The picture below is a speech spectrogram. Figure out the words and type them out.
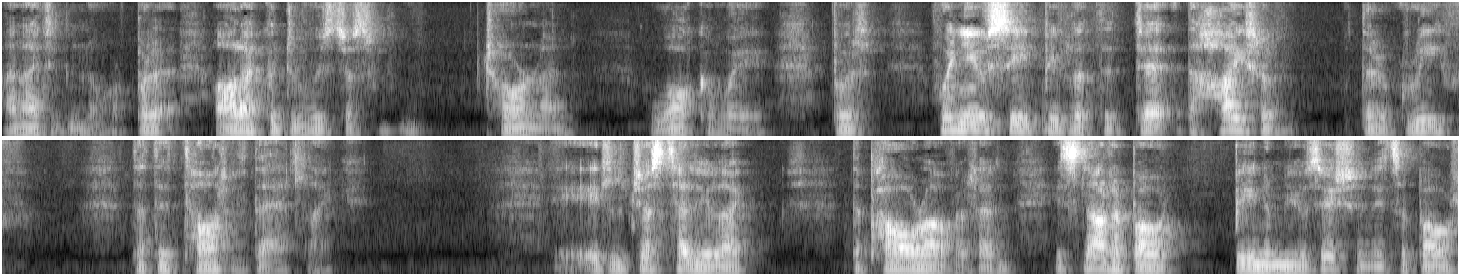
And I didn't know. But uh, all I could do was just turn and walk away. But when you see people at the de- the height of their grief, that they thought of that, like, it'll just tell you, like, the power of it. And it's not about being a musician, it's about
